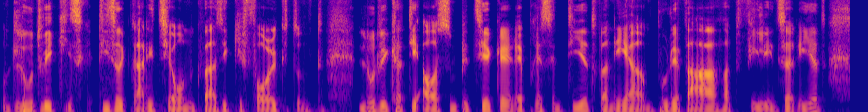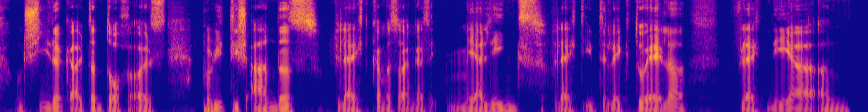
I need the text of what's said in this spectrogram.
Und Ludwig ist dieser Tradition quasi gefolgt und Ludwig hat die Außenbezirke repräsentiert, war näher am Boulevard, hat viel inseriert und Schieder galt dann doch als politisch anders, vielleicht kann man sagen als mehr links, vielleicht intellektueller, vielleicht näher an,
